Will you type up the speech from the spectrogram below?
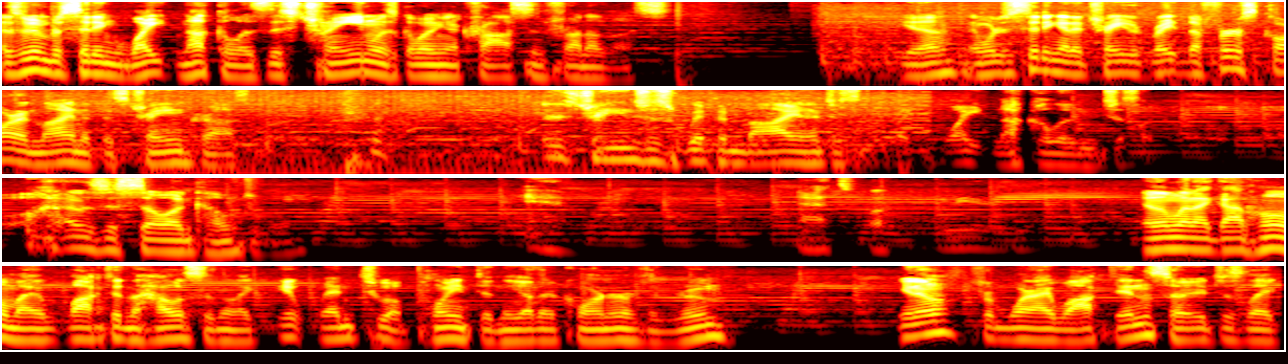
I just remember sitting white knuckle as this train was going across in front of us. You know? And we're just sitting at a train right the first car in line at this train crossing. There's trains just whipping by and it just like white knuckle and just like oh, I was just so uncomfortable. Damn. That's fucking weird. And then when I got home, I walked in the house and like it went to a point in the other corner of the room, you know, from where I walked in. So it just like,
